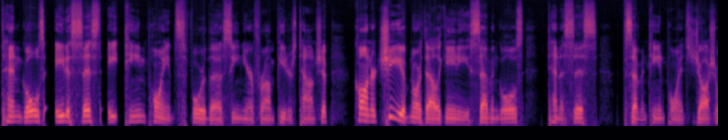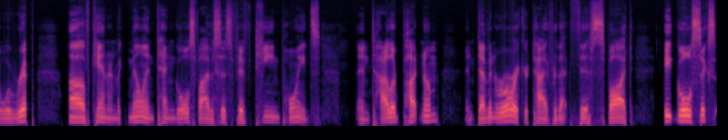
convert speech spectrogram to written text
10 goals, 8 assists, 18 points for the senior from Peters Township. Connor Chi of North Allegheny, 7 goals, 10 assists, 17 points. Joshua Rip of Canon McMillan, 10 goals, 5 assists, 15 points. And Tyler Putnam and Devin Rorick are tied for that fifth spot. Eight goals, six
